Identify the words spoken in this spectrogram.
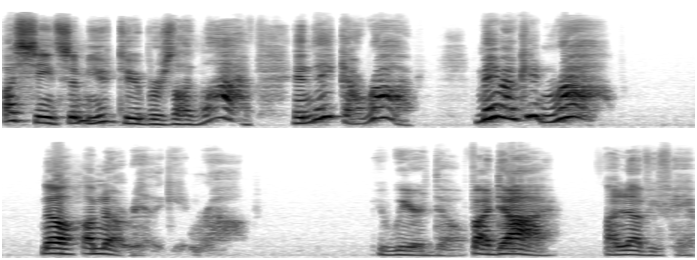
I seen some YouTubers on live and they got robbed. Maybe I'm getting robbed. No, I'm not really getting robbed. Be weird though. If I die, I love you, family.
